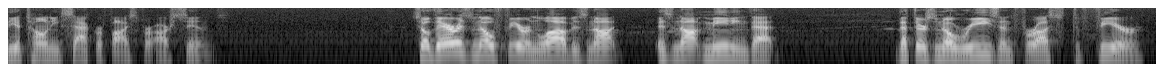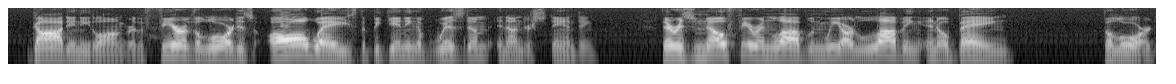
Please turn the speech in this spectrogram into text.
the atoning sacrifice for our sins. So there is no fear in love is not, is not meaning that, that there's no reason for us to fear God any longer. The fear of the Lord is always the beginning of wisdom and understanding. There is no fear in love when we are loving and obeying the Lord.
